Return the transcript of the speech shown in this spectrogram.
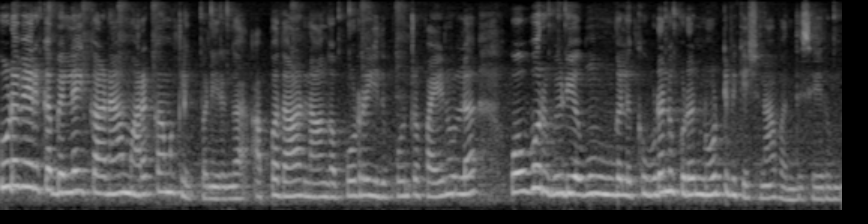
கூடவே இருக்க பெல்லைக்கான மறக்காமல் கிளிக் பண்ணிடுங்க அப்போ தான் நாங்கள் போடுற இது போன்ற பயனுள்ள ஒவ்வொரு வீடியோவும் உங்களுக்கு உடனுக்குடன் நோட்டிஃபிகேஷனாக வந்து சேரும்.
